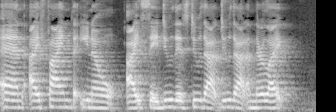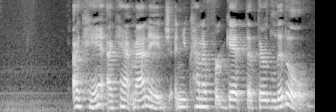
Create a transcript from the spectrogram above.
And I find that, you know, I say, do this, do that, do that. And they're like, I can't, I can't manage. And you kind of forget that they're little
